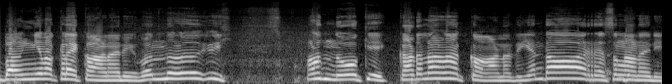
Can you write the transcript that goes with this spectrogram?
ഭംഗി മക്കളെ കാണാന്? വന്ന് നമ്മൾ നോക്കി കടലാണ് കാണത് എന്താ രസം കാണാന്?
